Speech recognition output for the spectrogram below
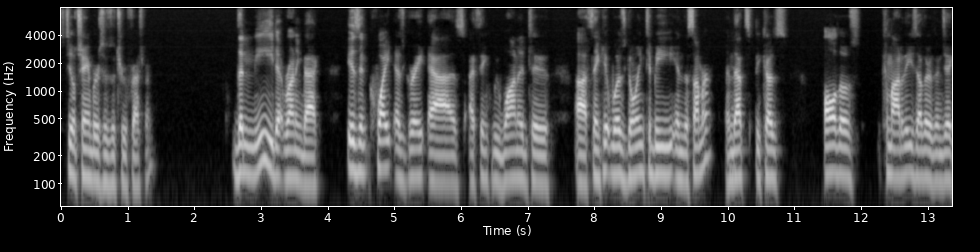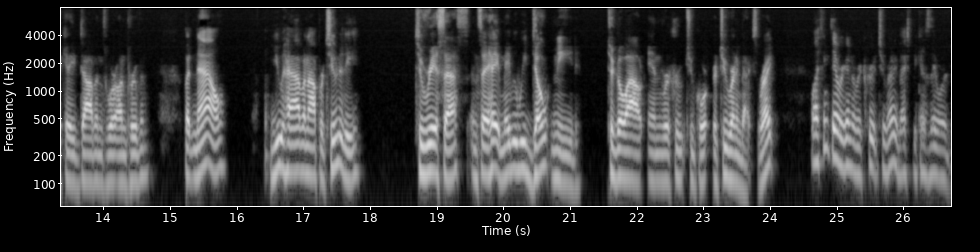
Steele Chambers, who's a true freshman. The need at running back isn't quite as great as I think we wanted to uh, think it was going to be in the summer, and that's because all those commodities other than J.K. Dobbins were unproven. But now you have an opportunity to reassess and say, hey, maybe we don't need to go out and recruit two quar- or two running backs, right? Well, I think they were going to recruit two running backs because they were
